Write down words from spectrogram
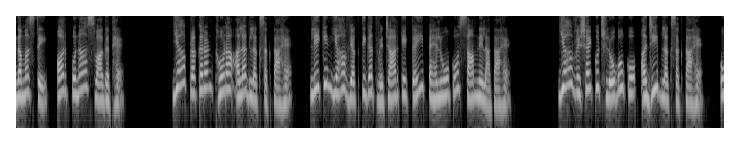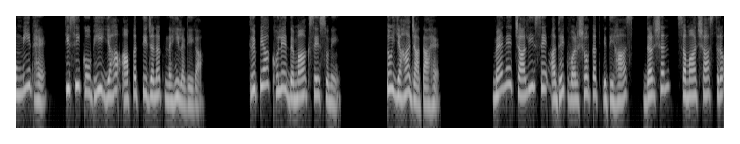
नमस्ते और पुनः स्वागत है। यह प्रकरण थोड़ा अलग लग सकता है, लेकिन यह व्यक्तिगत विचार के कई पहलुओं को सामने लाता है। यह विषय कुछ लोगों को अजीब लग सकता है। उम्मीद है, किसी को भी यह आपत्तिजनक नहीं लगेगा। कृपया खुले दिमाग से सुने। तो यहाँ जाता है। मैंने चालीस से अधिक वर्षों तक इतिहास दर्शन, समाजशास्त्र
